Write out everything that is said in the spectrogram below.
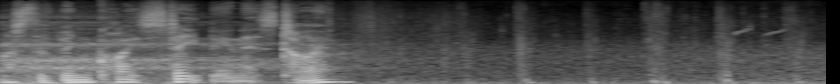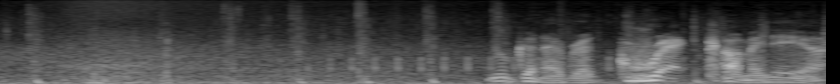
Must have been quite stately in its time. You're gonna regret coming here.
